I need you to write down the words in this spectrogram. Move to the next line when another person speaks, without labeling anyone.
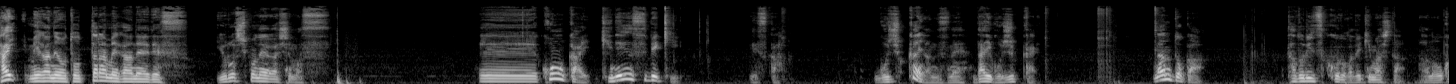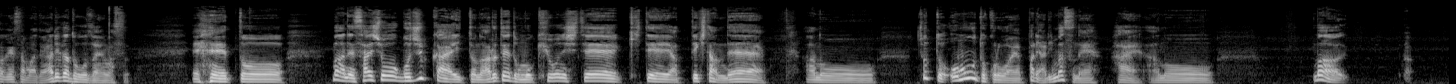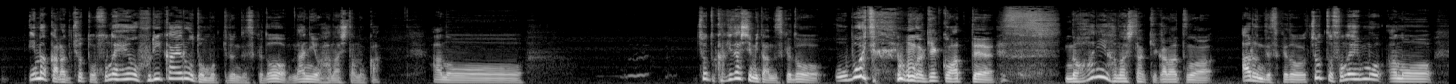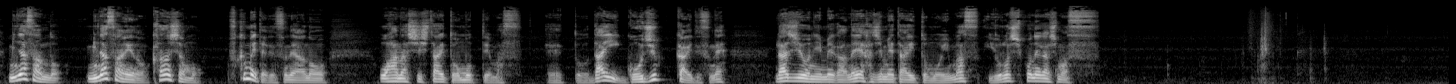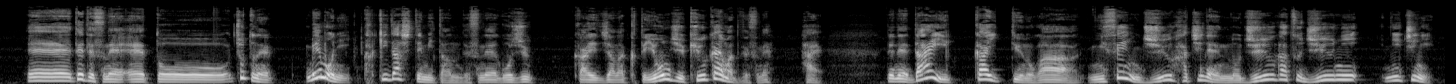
はい。メガネを取ったらメガネです。よろしくお願いします。えー、今回記念すべきですか？50回なんですね。第50回。なんとか、たどり着くことができました。あの、おかげさまでありがとうございます。えーっと、まあね、最初50回とのある程度目標にしてきてやってきたんで、あのーちょっと思うところはやっぱりありますね。はい。あのーまあ、今からちょっとその辺を振り返ろうと思ってるんですけど、何を話したのか。あのーちょっと書き出してみたんですけど、覚えてないものが結構あって、何話したっけかなっていうのはあるんですけど、ちょっとその辺も、あの、皆さんの、皆さんへの感謝も含めてですね、あの、お話ししたいと思っています。えっと、第50回ですね。ラジオにメガネ始めたいと思います。よろしくお願いします。えー、でですね、えっ、と、ちょっとね、メモに書き出してみたんですね。50回じゃなくて49回までですね。はい。でね、第1回っていうのが、2018年の10月12日に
